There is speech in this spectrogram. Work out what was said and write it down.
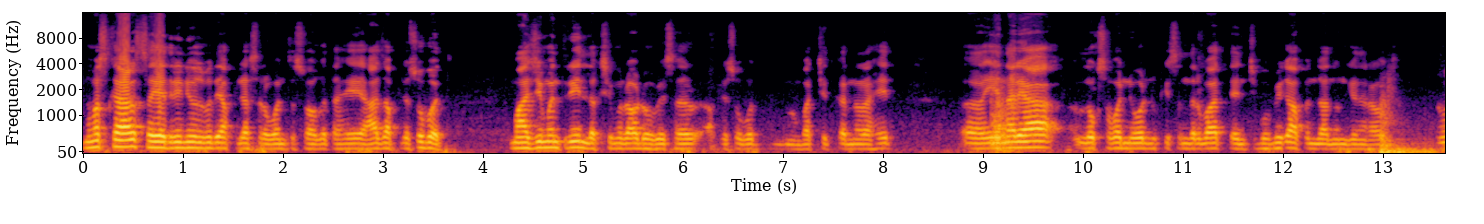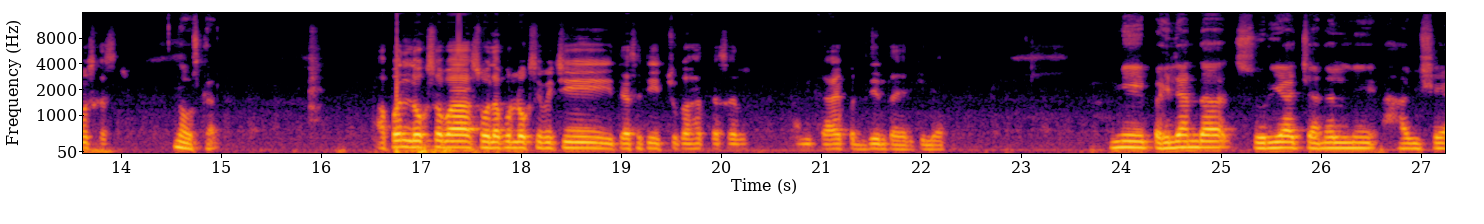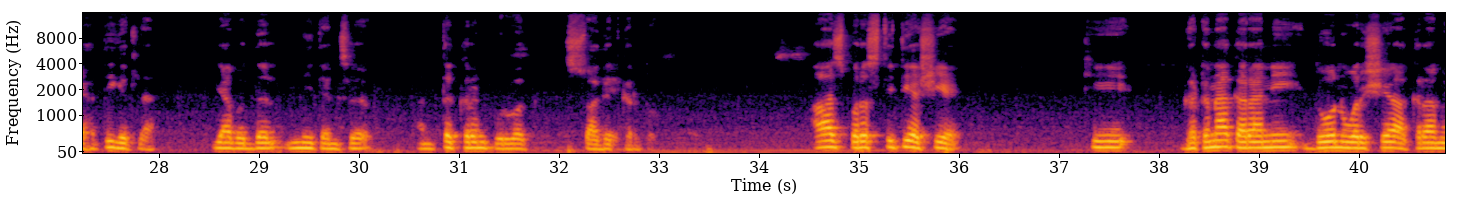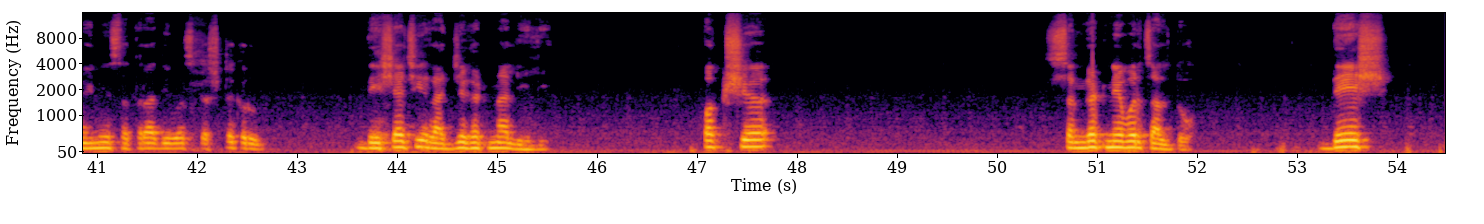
नमस्कार सह्याद्री न्यूजमध्ये आपल्या सर्वांचं स्वागत आहे. आज आपल्यासोबत माजी मंत्री लक्ष्मणराव ढोबळे सर आपल्यासोबत बातचीत करणार आहेत. येणाऱ्या लोकसभा निवडणुकीसंदर्भात त्यांची भूमिका आपण जाणून घेणार आहोत. नमस्कार सर. नमस्कार. आपण लोकसभा सोलापूर लोकसभेची त्यासाठी इच्छुक आहात का सर? आणि काय पद्धतीने तयारी केली आहे मी पहिल्यांदा सूर्या चॅनलने हा विषय हाती घेतला. याबद्दल मी त्यांचं अंतःकरणपूर्वक स्वागत करतो. आज परिस्थिती अशी आहे की घटनाकारांनी दोन वर्ष अकरा महिने सतरा दिवस कष्ट करून देशाची राज्यघटना लिहिली. पक्ष संघटनेवर चालतो. देश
